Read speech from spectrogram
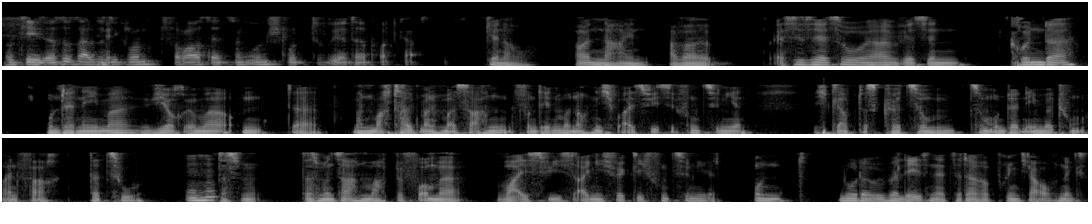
Okay, das ist also die Grundvoraussetzung unstrukturierter Podcast. Genau. Oh nein, aber es ist ja so, ja, wir sind Gründer, Unternehmer, wie auch immer, und äh, man macht halt manchmal Sachen, von denen man noch nicht weiß, wie sie funktionieren. Ich glaube, das gehört zum, zum Unternehmertum einfach dazu, mhm. dass, man, dass man Sachen macht, bevor man weiß, wie es eigentlich wirklich funktioniert. Und nur darüber lesen etc. bringt ja auch nichts.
